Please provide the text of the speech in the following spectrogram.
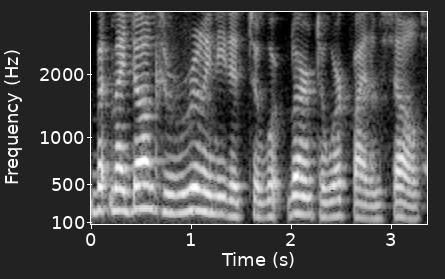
but my dogs really needed to learn to work by themselves.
